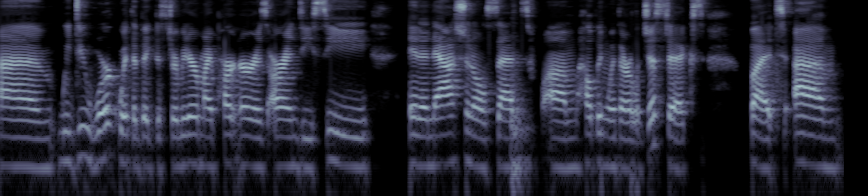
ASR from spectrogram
Um, we do work with a big distributor. My partner is RNDC in a national sense, um, helping with our logistics. But um,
